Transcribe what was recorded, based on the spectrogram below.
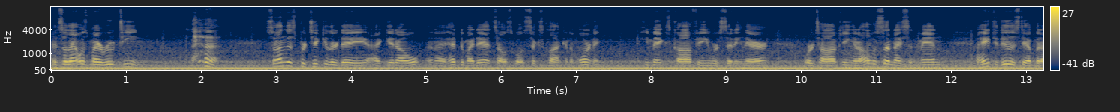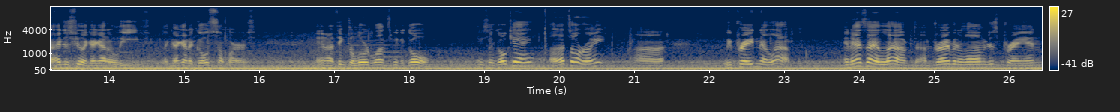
And so that was my routine. so on this particular day, I get out and I head to my dad's house about six o'clock in the morning. He makes coffee. We're sitting there, we're talking, and all of a sudden I said, "Man, I hate to do this, Dad, but I just feel like I gotta leave. Like I gotta go somewhere." And I think the Lord wants me to go. And he's like, okay, uh, that's all right. Uh, we prayed and I left. And as I left, I'm driving along just praying,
